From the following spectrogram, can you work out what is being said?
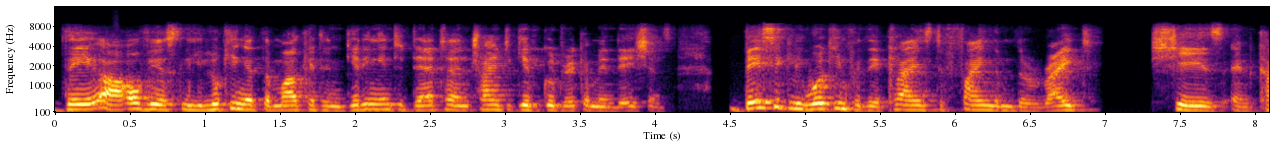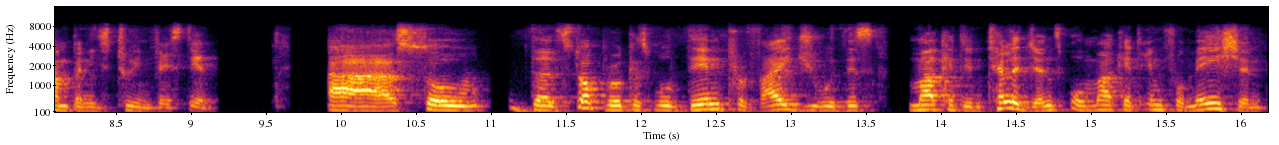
they are obviously looking at the market and getting into data and trying to give good recommendations. Basically, working for their clients to find them the right shares and companies to invest in. Uh, so the stockbrokers will then provide you with this market intelligence or market information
